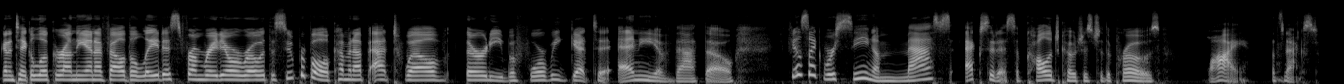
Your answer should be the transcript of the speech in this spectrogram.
Going to take a look around the NFL. The latest from Radio Row at the Super Bowl coming up at 12:30. Before we get to any of that, though. It feels like we're seeing a mass exodus of college coaches to the pros. Why? That's next.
